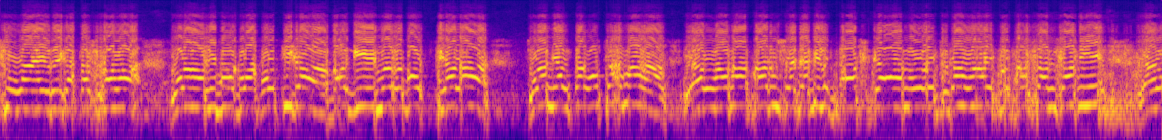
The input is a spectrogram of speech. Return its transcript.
Sungai Regatta Sarawak 2023 bagi merebut piala Tuan yang terutama yang mana baru saja dilepaskan oleh pegawai pelepasan kami yang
